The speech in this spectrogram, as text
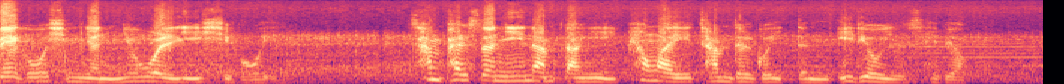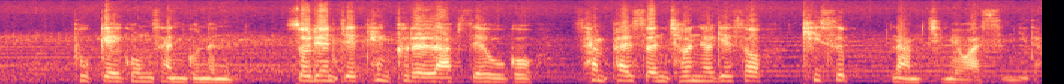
1950년 6월 25일 38선 이남 땅이 평화에 잠들고 있던 일요일 새벽 북계 공산군은 소련제 탱크를 앞세우고 38선 전역에서 기습 남침해 왔습니다.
